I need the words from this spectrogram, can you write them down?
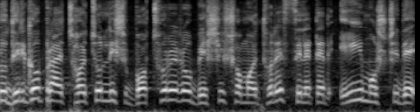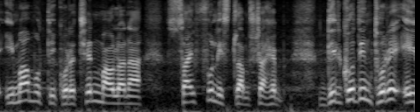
সুদীর্ঘ প্রায় ছয়চল্লিশ বছরেরও বেশি সময় ধরে সিলেটের এই মসজিদে ইমামতি করেছেন মাওলানা সাইফুল ইসলাম সাহেব। দীর্ঘদিন ধরে এই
